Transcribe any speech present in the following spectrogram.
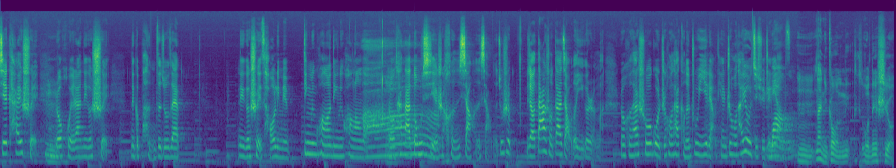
接开水，然后回来那个水，那个盆子就在那个水槽里面叮铃哐啷、叮铃哐啷的。然后他拿东西也是很响很响的，就是比较大手大脚的一个人嘛。然后和他说过之后，他可能注意一两天之后，他又继续这个样子。嗯，那你跟我的那我那个室友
